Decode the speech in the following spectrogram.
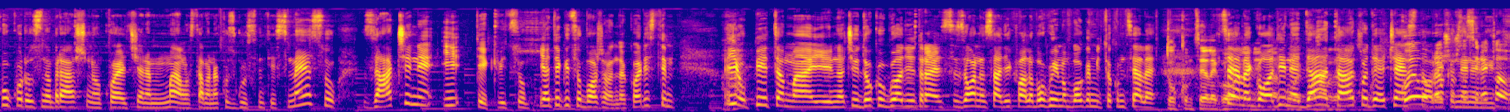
kukuruzno brašno koje će nam malo stavno onako zgusniti smesu, začine i tikvicu. Ja tikvicu obožavam da koristim. I u pitama i znači dok god je traje sezona, sad je hvala Bogu ima Boga mi tokom cele tokom cele godine. Cele godine, da, tako da je često Koje je ovo brašno što si rekla?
